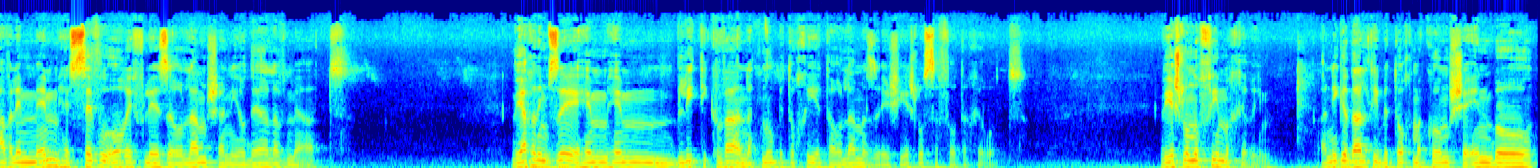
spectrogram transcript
אבל הם, הם הסבו עורף לאיזה עולם שאני יודע עליו מעט. ויחד עם זה, הם, הם בלי תקווה נתנו בתוכי את העולם הזה שיש לו שפות אחרות. ויש לו נופים אחרים. אני גדלתי בתוך מקום שאין בו...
